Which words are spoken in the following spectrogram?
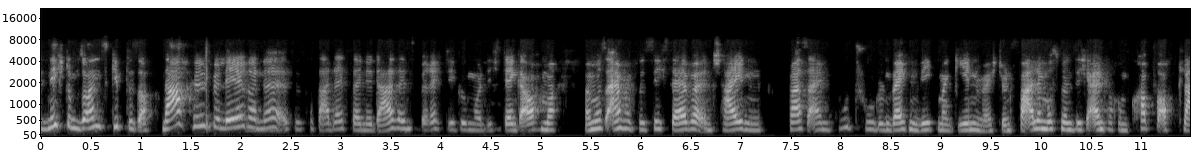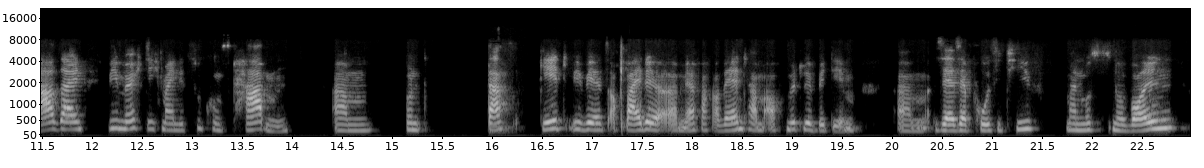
nicht umsonst gibt es auch Nachhilfelehre. Ne? Es ist alles seine Daseinsberechtigung und ich denke auch mal, man muss einfach für sich selber entscheiden, was einem gut tut und welchen Weg man gehen möchte. Und vor allem muss man sich einfach im Kopf auch klar sein, wie möchte ich meine Zukunft haben. Ähm, und das geht, wie wir jetzt auch beide äh, mehrfach erwähnt haben, auch mit Lipidem ähm, sehr, sehr positiv. Man muss es nur wollen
